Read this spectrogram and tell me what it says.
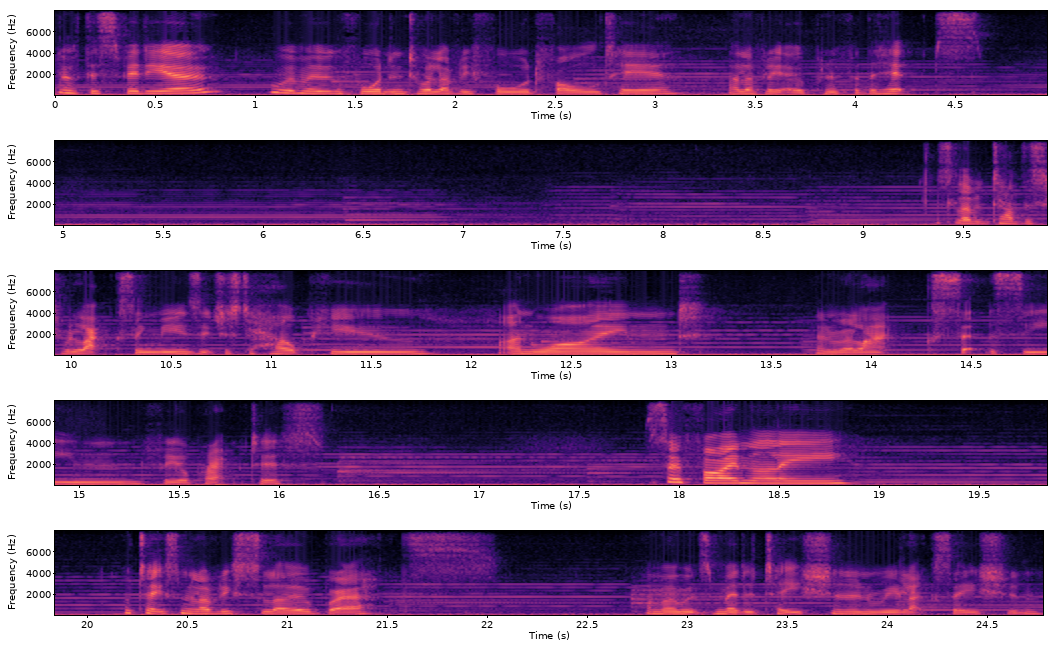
of this video. We're moving forward into a lovely forward fold here, a lovely opener for the hips. It's lovely to have this relaxing music just to help you unwind and relax, set the scene for your practice. So finally, we'll take some lovely slow breaths, a moment's meditation and relaxation.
